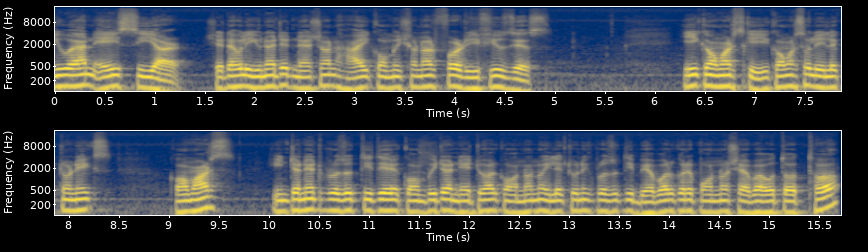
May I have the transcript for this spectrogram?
ইউএনএইচসিআর। সেটা হলো United Nation High Commissioner for refugees. E commerce কি? ই কমার্স হলো ইলেকট্রনিক্স কমার্স ইন্টারনেট প্রযুক্তিতে কম্পিউটার নেটওয়ার্ক অন্যান্য ইলেকট্রনিক প্রযুক্তি ব্যবহার করে পণ্য, সেবা ও তথ্য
